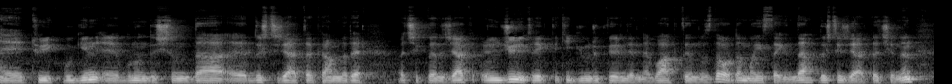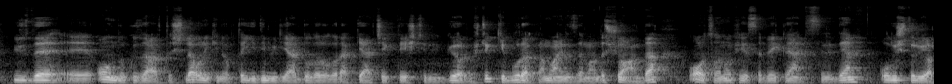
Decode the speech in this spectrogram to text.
e, TÜİK bugün e, bunun dışında e, dış ticaret rakamları açıklanacak. Öncü nitelikteki gümrük verilerine baktığımızda orada Mayıs ayında dış ticaret açığının %19 artışla 12.7 milyar dolar olarak gerçekleştiğini görmüştük ki bu rakam aynı zamanda şu anda ortalama piyasa beklentisini de oluşturuyor.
